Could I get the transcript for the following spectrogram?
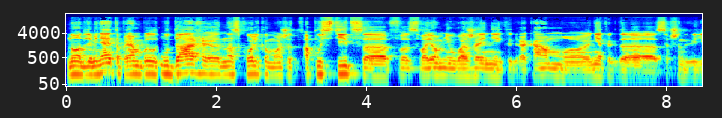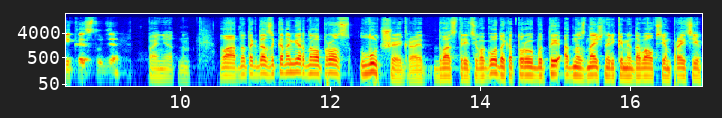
Но для меня это прям был удар Э, насколько может опуститься в своем неуважении к игрокам э, некогда совершенно великая студия. Понятно. Ладно, тогда закономерный вопрос. Лучшая игра 23 года, которую бы ты однозначно рекомендовал всем пройти.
